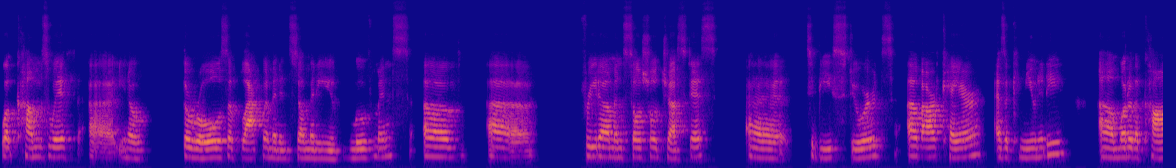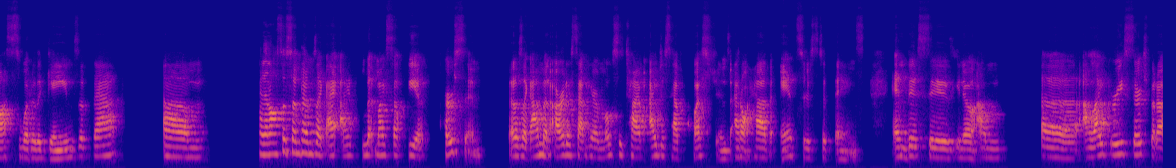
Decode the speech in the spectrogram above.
what comes with, you know, the roles of Black women in so many movements of freedom and social justice uh, to be stewards of our care as a community. Um, what are the costs? What are the gains of that? Um, and then also sometimes like I, I let myself be a person. I was like, I'm an artist out here. Most of the time I just have questions. I don't have answers to things. And this is, you know, I'm, uh, I like research, but I,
